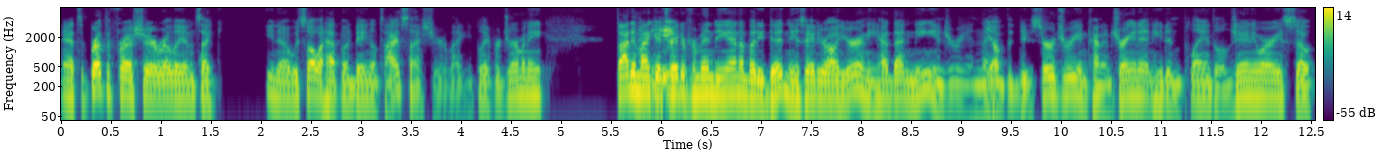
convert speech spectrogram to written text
Yeah, it's a breath of fresh air, really. And it's like, you know, we saw what happened with Daniel Theis last year. Like he played for Germany, thought he And might get he- traded from Indiana, but he didn't. He stayed here all year and he had that knee injury and they Yep. had to do surgery and kind of drain it. And he didn't play until January. So,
